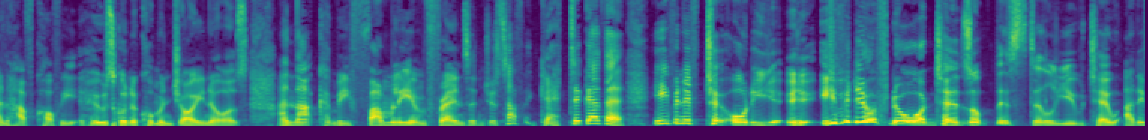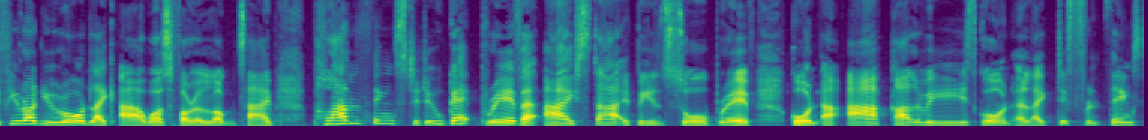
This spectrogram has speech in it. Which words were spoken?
and have coffee. Who's going to come and join us? And that can be family and friends, and just have a get together. Even if to only, even if no one turns up, there's still you too. And if you're on your own, like I was for a long time, plan things to do. Get braver. I started being so brave, going to art galleries, going to like different things.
